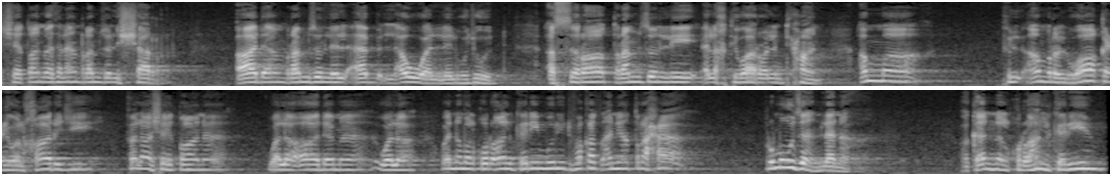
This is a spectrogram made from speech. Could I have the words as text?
الشيطان مثلا رمز للشر آدم رمز للأب الأول للوجود الصراط رمز للاختبار والامتحان. أما في الأمر الواقعي والخارجي فلا شيطان ولا آدم ولا وإنما القرآن الكريم يريد فقط أن يطرح رموزا لنا. وكأن القرآن الكريم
